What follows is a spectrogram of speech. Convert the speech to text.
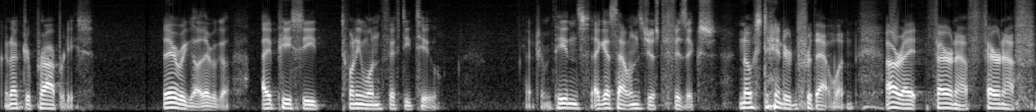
Conductor properties. There we go, there we go. IPC 2152. Conductor impedance. I guess that one's just physics. No standard for that one. All right, fair enough, fair enough.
